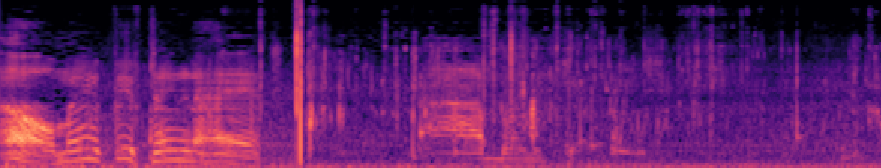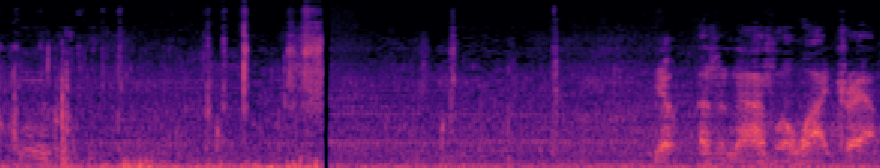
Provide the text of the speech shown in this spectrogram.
Oh man, 15 and a half. Ah, bloody catfish. Yep, that's a nice little white trout.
